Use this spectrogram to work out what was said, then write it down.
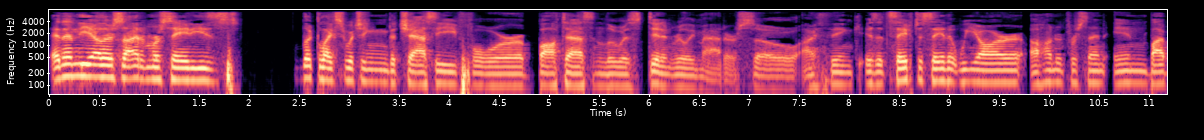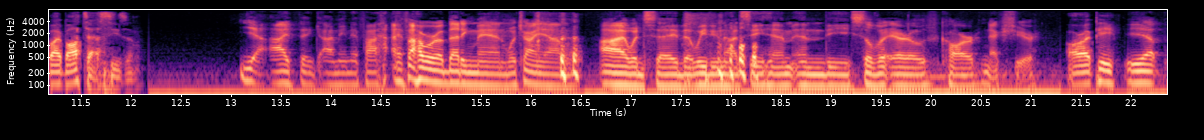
And then the other side of Mercedes, looked like switching the chassis for Bottas and Lewis didn't really matter. So I think, is it safe to say that we are 100% in bye bye Bottas season? Yeah, I think. I mean, if I if I were a betting man, which I am, I would say that we do not see him in the Silver Arrow car next year. R.I.P. Yep,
